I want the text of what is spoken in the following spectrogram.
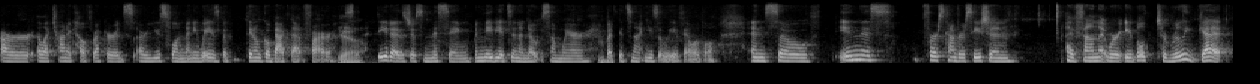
our electronic health records are useful in many ways but they don't go back that far yeah. so data is just missing and maybe it's in a note somewhere mm-hmm. but it's not easily available and so in this first conversation i've found that we're able to really get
